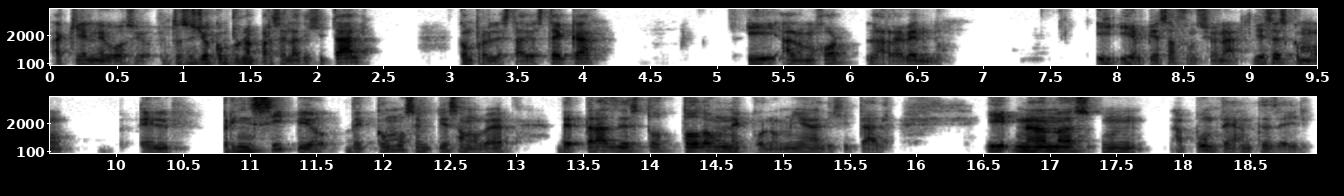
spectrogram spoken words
aquí el negocio? Entonces yo compro una parcela digital, compro el Estadio Azteca y a lo mejor la revendo y, y empieza a funcionar. Y ese es como el principio de cómo se empieza a mover detrás de esto toda una economía digital. Y nada más un apunte antes de ir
